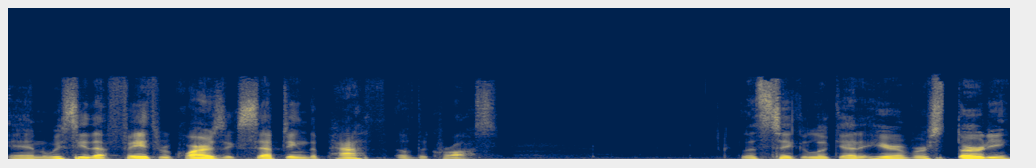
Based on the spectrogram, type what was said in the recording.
And we see that faith requires accepting the path of the cross. Let's take a look at it here in verse 30.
